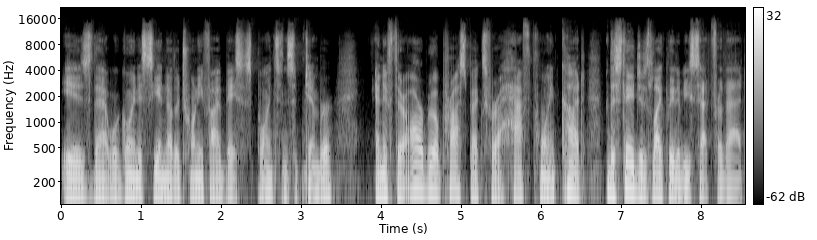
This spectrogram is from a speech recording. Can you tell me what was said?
is that we're going to see another 25 basis points in September. And if there are real prospects for a half point cut, the stage is likely to be set for that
